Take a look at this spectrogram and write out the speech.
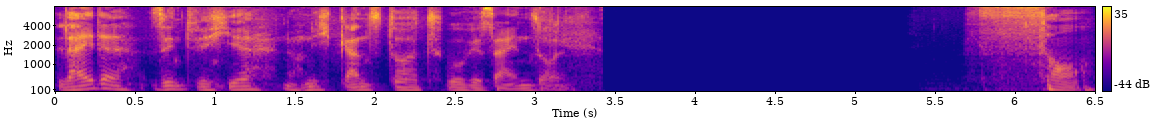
Leider sind wir hier noch nicht ganz dort, wo wir sein sollen. So.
